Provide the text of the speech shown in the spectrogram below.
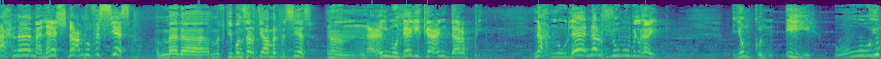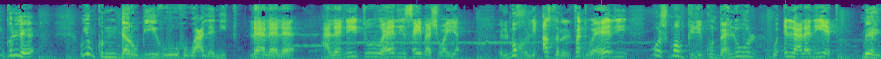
إحنا ماناش نعملوا في السياسة. أما لا مفتي بنزرت يعمل في السياسة. أمم، علم ذلك عند ربي. نحن لا نرجم بالغيب. يمكن إيه ويمكن لا. ويمكن نداروا بيه وهو على نيته. لا لا لا. على نيته هذه صعيبة شوية. المخ اللي أصدر الفتوى هذه مش ممكن يكون بهلول وإلا على نيته باهي.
